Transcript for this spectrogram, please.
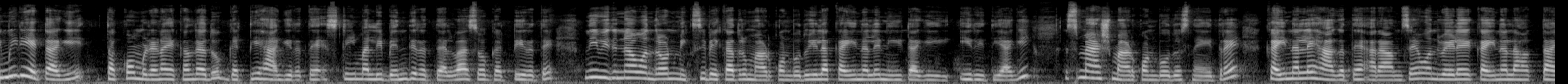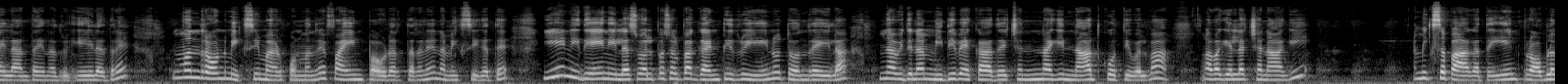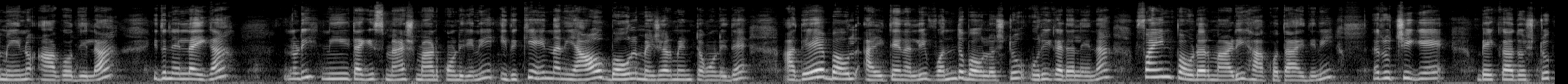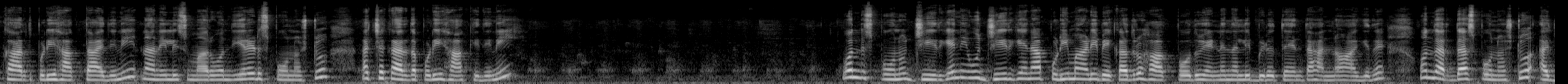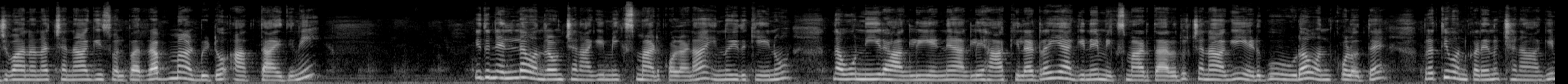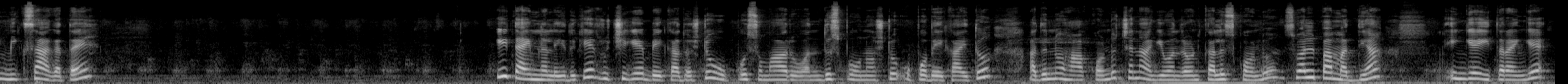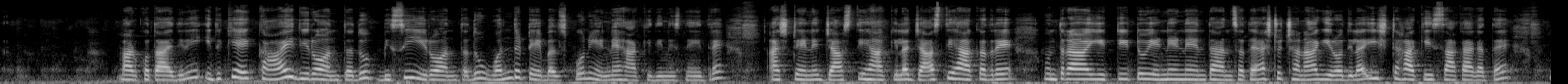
ಇಮಿಡಿಯೇಟಾಗಿ ತಕ್ಕೊಂಬಿಡೋಣ, ಯಾಕಂದರೆ ಅದು ಗಟ್ಟಿ ಆಗಿರುತ್ತೆ. ಸ್ಟೀಮಲ್ಲಿ ಬೆಂದಿರುತ್ತೆ ಅಲ್ವಾ? ಸೊ ಗಟ್ಟಿ ಇರುತ್ತೆ. ನೀವು ಇದನ್ನು ಒಂದು ರೌಂಡ್ ಮಿಕ್ಸಿ ಬೇಕಾದರೂ ಮಾಡ್ಕೊಳ್ಬೋದು ಇಲ್ಲ, ಕೈನಲ್ಲೇ ನೀಟಾಗಿ ಈ ರೀತಿಯಾಗಿ ಸ್ಮ್ಯಾಶ್ ಮಾಡ್ಕೊಳ್ಬೋದು ಸ್ನೇಹಿತರೆ. ಕೈನಲ್ಲೇ ಆಗುತ್ತೆ ಆರಾಮ್ಸೆ. ಒಂದು ವೇಳೆ ಕೈನಲ್ಲಿ ಹಾಕ್ತಾ ಇಲ್ಲ ಅಂತ ಏನಾದರೂ ಹೇಳಿದ್ರೆ ಒಂದು ರೌಂಡ್ ಮಿಕ್ಸಿ ಮಾಡ್ಕೊಂಡು ಬಂದರೆ ಫೈನ್ ಪೌಡರ್ ಥರನೇ ನಮಗೆ ಸಿಗುತ್ತೆ. ಏನಿದೆ ಏನಿಲ್ಲ ಸ್ವಲ್ಪ ಸ್ವಲ್ಪ ಗಂಟಿದ್ರು ಏನೂ ತೊಂದರೆ ಇಲ್ಲ. ನಾವು ಇದನ್ನು ಮಿದಿಬೇಕಾದ್ರೆ ಚೆನ್ನಾಗಿ ನಾದ್ಕೋತೀವಲ್ವಾ? ಅವಾಗೆಲ್ಲ ಚೆನ್ನಾಗಿ ಮಿಕ್ಸಪ್ ಆಗುತ್ತೆ. ಏನು ಪ್ರಾಬ್ಲಮ್ ಏನೂ ಆಗೋದಿಲ್ಲ. ಇದನ್ನೆಲ್ಲ ಈಗ ನೋಡಿ, ನೀಟಾಗಿ ಸ್ಮ್ಯಾಶ್ ಮಾಡ್ಕೊಂಡಿದ್ದೀನಿ. ಇದಕ್ಕೆ ನಾನು ಯಾವ ಬೌಲ್ ಮೆಷರ್ಮೆಂಟ್ ತೊಗೊಂಡಿದ್ದೆ, ಅದೇ ಬೌಲ್ ಅಳತೆನಲ್ಲಿ ಒಂದು ಬೌಲಷ್ಟು ಉರಿಗಡಲೆನ ಫೈನ್ ಪೌಡರ್ ಮಾಡಿ ಹಾಕೋತಾ ಇದ್ದೀನಿ. ರುಚಿಗೆ ಬೇಕಾದಷ್ಟು ಖಾರದ ಪುಡಿ ಹಾಕ್ತಾ ಇದ್ದೀನಿ. ನಾನಿಲ್ಲಿ ಸುಮಾರು ಒಂದು ಎರಡು ಸ್ಪೂನಷ್ಟು ಅಚ್ಚ ಖಾರದ ಪುಡಿ ಹಾಕಿದ್ದೀನಿ. ಒಂದು ಸ್ಪೂನು ಜೀರಿಗೆ. ನೀವು ಜೀರಿಗೆನ ಪುಡಿ ಮಾಡಿ ಬೇಕಾದರೂ ಹಾಕ್ಬೋದು. ಎಣ್ಣೆಯಲ್ಲಿ ಬಿಡುತ್ತೆ ಅಂತ ಅನ್ನೋ ಆಗಿದೆ ಒಂದು ಅರ್ಧ ಸ್ಪೂನಷ್ಟು ಅಜ್ವಾನನ ಚೆನ್ನಾಗಿ ಸ್ವಲ್ಪ ರಬ್ ಮಾಡಿಬಿಟ್ಟು ಹಾಕ್ತಾ ಇದ್ದೀನಿ. ಇದನ್ನೆಲ್ಲ ಒಂದು ರೌಂಡ್ ಚೆನ್ನಾಗಿ ಮಿಕ್ಸ್ ಮಾಡ್ಕೊಳ್ಳೋಣ. ಇನ್ನು ಇದಕ್ಕೇನು ನಾವು ನೀರು ಆಗಲಿ, ಎಣ್ಣೆ ಆಗಲಿ ಹಾಕಿಲ್ಲ. ಡ್ರೈ ಆಗಿನೇ ಮಿಕ್ಸ್ ಮಾಡ್ತಾ ಇರೋದು. ಚೆನ್ನಾಗಿ ಎಡಗು ಕೂಡ ಹೊಂದ್ಕೊಳ್ಳುತ್ತೆ. ಪ್ರತಿ ಒಂದು ಕಡೆಯೂ ಚೆನ್ನಾಗಿ ಮಿಕ್ಸ್ ಆಗುತ್ತೆ. ಈ ಟೈಮ್ನಲ್ಲಿ ಇದಕ್ಕೆ ರುಚಿಗೆ ಬೇಕಾದಷ್ಟು ಉಪ್ಪು, ಸುಮಾರು ಒಂದು ಸ್ಪೂನಷ್ಟು ಉಪ್ಪು ಬೇಕಾಯಿತು. ಅದನ್ನು ಹಾಕ್ಕೊಂಡು ಚೆನ್ನಾಗಿ ಒಂದು ರೌಂಡ್ ಕಲಿಸ್ಕೊಂಡು ಸ್ವಲ್ಪ ಮಧ್ಯ ಹಿಂಗೆ ಈ ಥರ ಹಿಂಗೆ ಮಾಡ್ಕೋತಾ ಇದ್ದೀನಿ ಇದಕ್ಕೆ ಕಾಯ್ದಿರೋ ಅಂಥದ್ದು, ಬಿಸಿ ಇರೋ ಅಂಥದ್ದು ಒಂದು ಟೇಬಲ್ ಸ್ಪೂನ್ ಎಣ್ಣೆ ಹಾಕಿದ್ದೀನಿ ಸ್ನೇಹಿತರೆ. ಅಷ್ಟೇ ಜಾಸ್ತಿ ಹಾಕಿಲ್ಲ. ಜಾಸ್ತಿ ಹಾಕಿದ್ರೆ ಒಂಥರ ಇಟ್ಟಿಟ್ಟು ಎಣ್ಣೆ ಎಣ್ಣೆ ಅಂತ ಅನಿಸುತ್ತೆ. ಅಷ್ಟು ಚೆನ್ನಾಗಿರೋದಿಲ್ಲ. ಇಷ್ಟು ಹಾಕಿ ಸಾಕಾಗತ್ತೆ.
